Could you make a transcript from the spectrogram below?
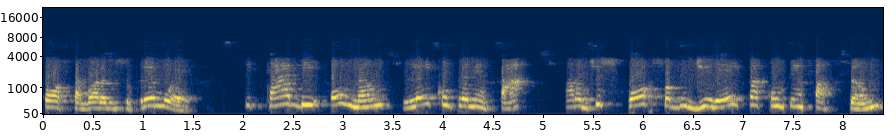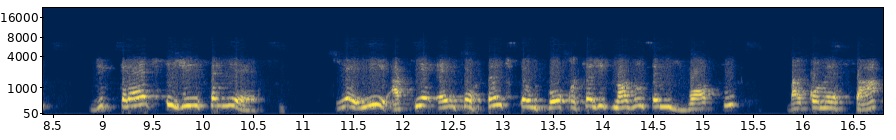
posta agora no Supremo é se cabe ou não lei complementar para dispor sobre o direito à compensação de créditos de ICMS. E aí, aqui é importante ter um pouco, aqui a gente, nós não temos voto, vai começar,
